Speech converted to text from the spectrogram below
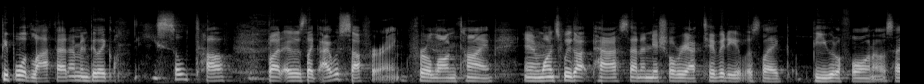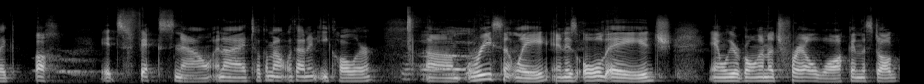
people would laugh at him and be like, oh, he's so tough. But it was like, I was suffering for a long time. And once we got past that initial reactivity, it was like beautiful. And I was like, ugh, it's fixed now. And I took him out without an e collar um, recently in his old age. And we were going on a trail walk, and this dog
